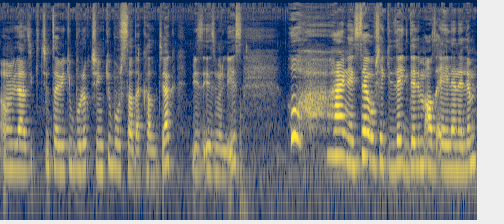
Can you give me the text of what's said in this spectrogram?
Ama birazcık içim tabii ki buruk çünkü Bursa'da kalacak. Biz İzmirliyiz. Huh, her neyse o şekilde gidelim az eğlenelim.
